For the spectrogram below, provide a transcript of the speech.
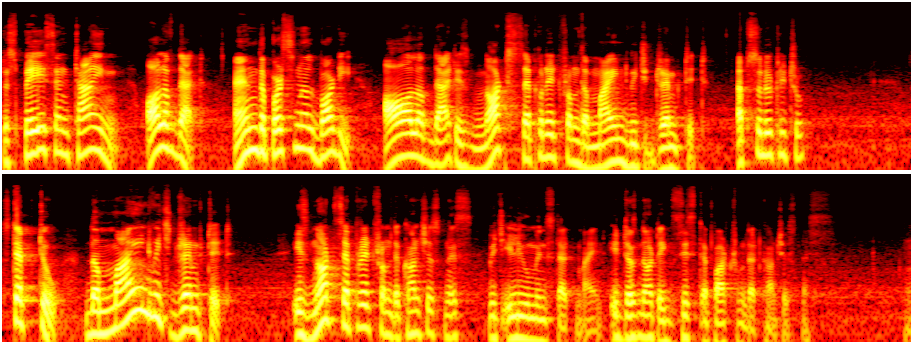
the space and time, all of that, and the personal body, all of that is not separate from the mind which dreamt it. Absolutely true. Step 2 The mind which dreamt it is not separate from the consciousness which illumines that mind. It does not exist apart from that consciousness. Hmm.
